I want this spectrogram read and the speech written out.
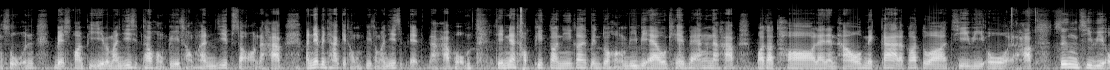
1520 based on PE ประมาณ 20 เท่าของปี 2022 นะครับอันนี้เป็น target ของปี 2021 นะครับผม ทีนี้ท็อปพิกตอนนี้ก็เป็นตัวของ BBL KBank นะครับ ปตท Land and House Mega แล้วก็ตัว TVO นะครับ ซึ่ง TVO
